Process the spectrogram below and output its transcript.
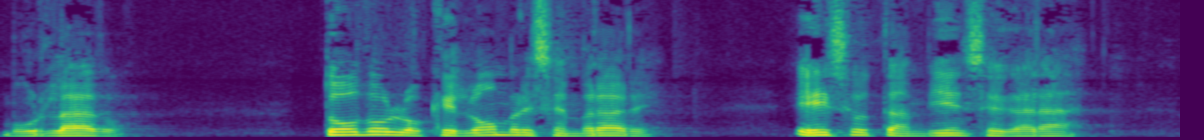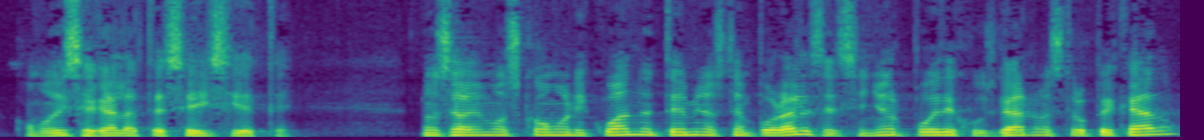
burlado. Todo lo que el hombre sembrare, eso también segará, como dice Gálatas 6, 7. No sabemos cómo ni cuándo en términos temporales el Señor puede juzgar nuestro pecado.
